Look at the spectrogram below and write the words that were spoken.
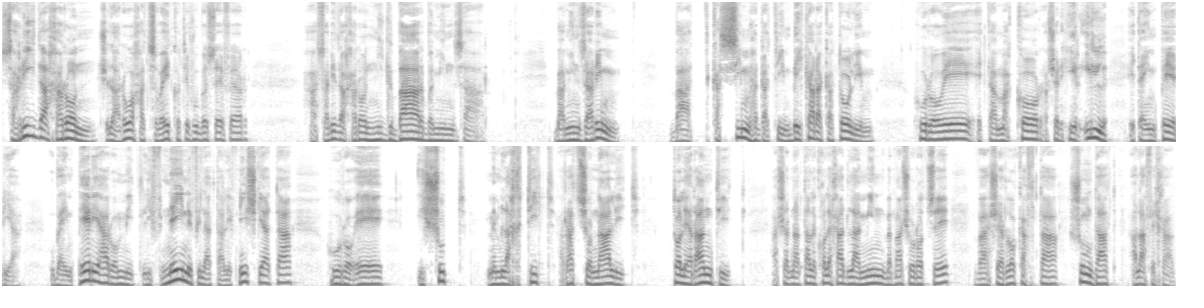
השריד האחרון של הרוח הצבאית, כותב הוא בספר, השריד האחרון נגבר במנזר. במנזרים, בטקסים הדתיים, בעיקר הקתולים, הוא רואה את המקור אשר הרעיל את האימפריה. ובאימפריה הרומית, לפני נפילתה, לפני שקיעתה, הוא רואה אישות ממלכתית, רציונלית, טולרנטית, אשר נתנה לכל אחד להאמין במה שהוא רוצה, ואשר לא כפתה שום דת על אף אחד.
